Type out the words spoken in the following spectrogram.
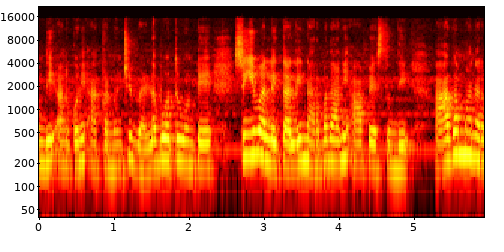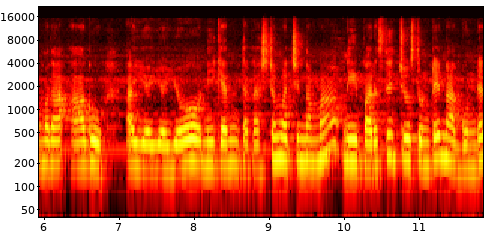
ఉంది అనుకొని అక్కడి నుంచి వెళ్ళబోతూ ఉంటే శ్రీవల్లి తల్లి నర్మదాని ఆపేస్తుంది. ఆగమ్మ నర్మదా ఆగు. అయ్యయ్యయ్యో నీకెంత కష్టం వచ్చిందమ్మా? నీ పరిస్థితి చూస్తుంటే నా గుండె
